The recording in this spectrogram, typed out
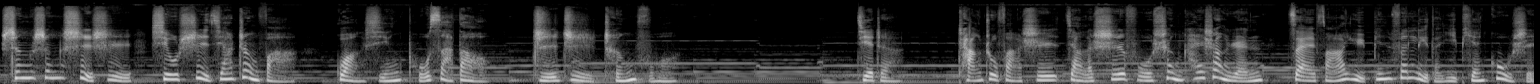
生生世世修释迦正法，广行菩萨道，直至成佛。接着，常住法师讲了师父盛开上人在法语缤纷里的一篇故事。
